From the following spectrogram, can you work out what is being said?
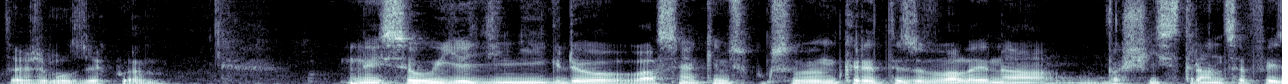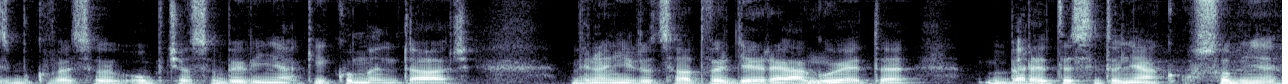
Takže moc děkujeme nejsou jediní, kdo vás nějakým způsobem kritizovali na vaší stránce Facebookové, se občas objeví nějaký komentář, vy na ní docela tvrdě reagujete. Berete si to nějak osobně?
